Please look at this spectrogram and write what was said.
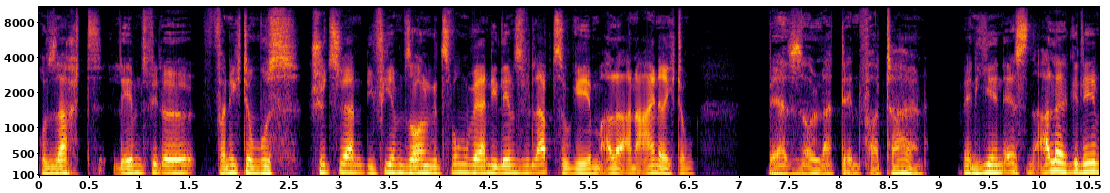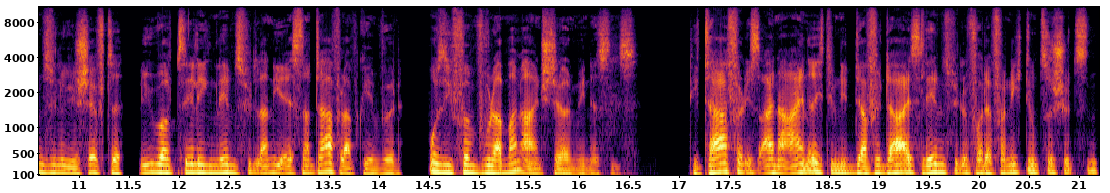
und sagt, Lebensmittelvernichtung muss geschützt werden, die Firmen sollen gezwungen werden, die Lebensmittel abzugeben, alle an Einrichtungen. Wer soll das denn verteilen? Wenn hier in Essen alle Lebensmittelgeschäfte die überzähligen Lebensmittel an die Essener Tafel abgeben würden, muss ich 500 Mann einstellen mindestens. Die Tafel ist eine Einrichtung, die dafür da ist, Lebensmittel vor der Vernichtung zu schützen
